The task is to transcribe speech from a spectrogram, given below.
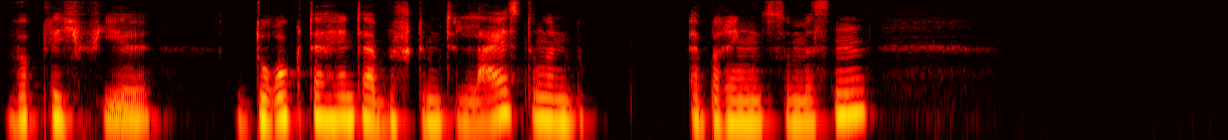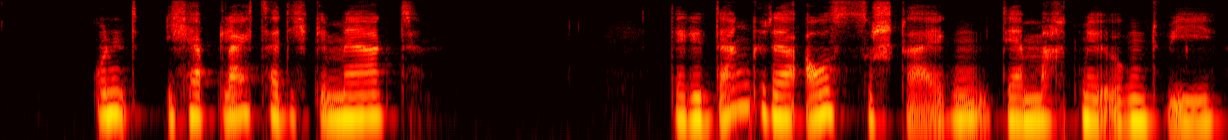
wirklich viel Druck dahinter, bestimmte Leistungen erbringen zu müssen. Und ich habe gleichzeitig gemerkt, der Gedanke, da auszusteigen, der macht mir irgendwie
